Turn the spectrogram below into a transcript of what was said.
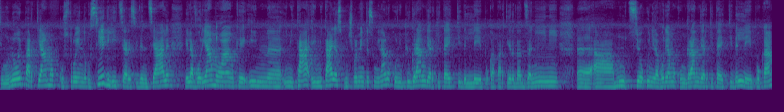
Noi partiamo costruendo sia edilizia residenziale e lavoriamo anche in, in, Ita- in, Italia, principalmente su Milano, con i più grandi architetti dell'epoca, a partire da Zanini eh, a Muzio, quindi lavoriamo con grandi architetti dell'epoca,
